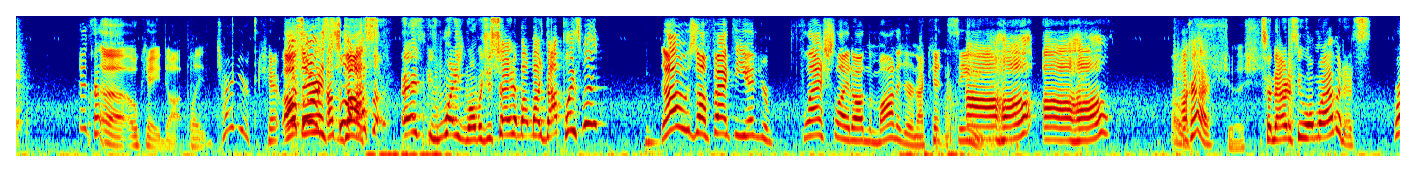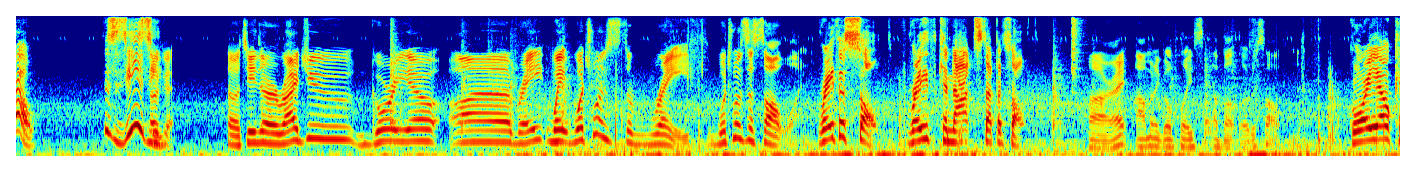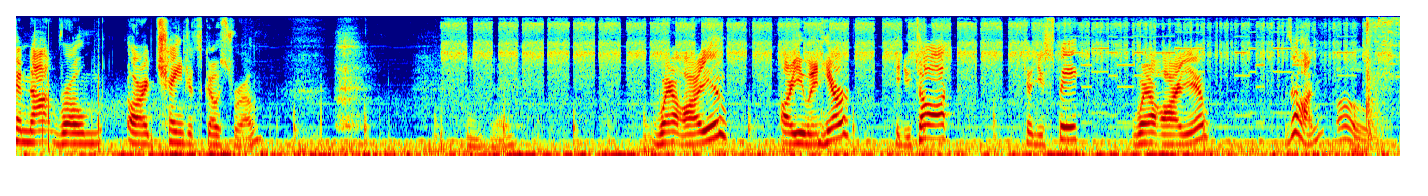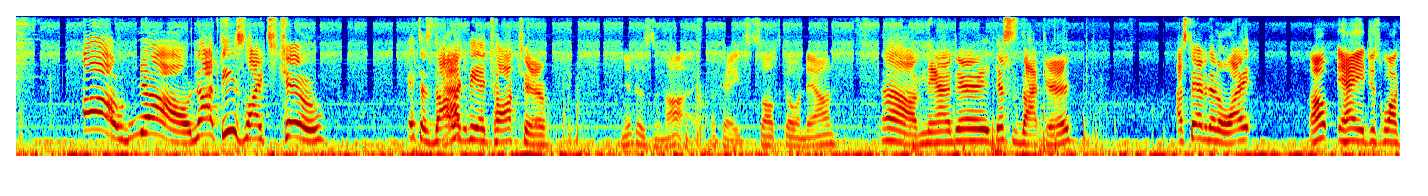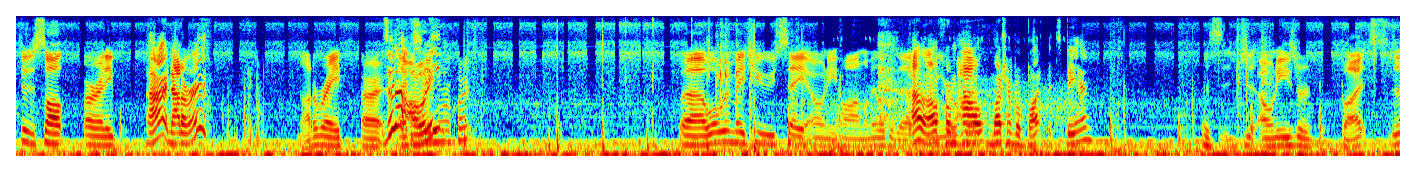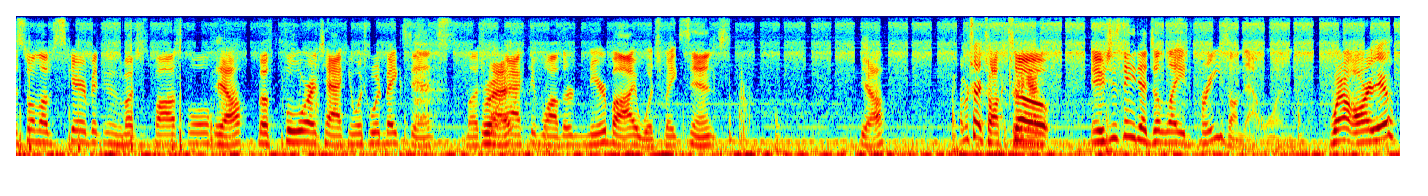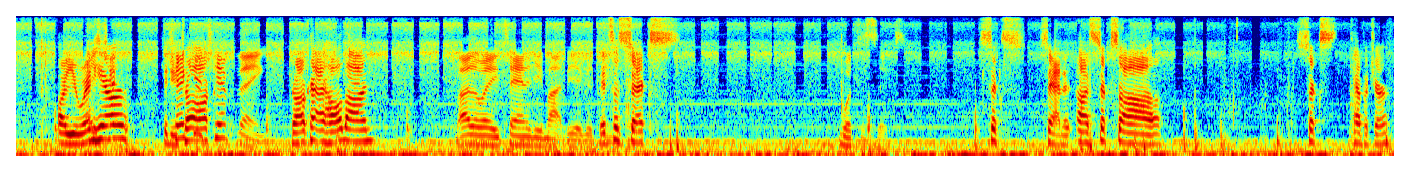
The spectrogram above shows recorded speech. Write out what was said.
It's uh okay. Dot plate. Turn your camera. Oh, Oh, there sorry, is I'm sorry, I'm dots. Hey, Wait, what was you saying about my dot placement? No, it was the fact that you had your flashlight on the monitor and I couldn't see. Uh huh. Uh huh. oh, okay. Shush. So now to see one more evidence, bro. This is easy. Okay. So it's either Raiju, Goryo, uh, Wraith. Wait, which one's the Wraith? Which one's the salt one? Wraith is salt. Wraith cannot step in salt. All right, I'm gonna go place a buttload of salt in there. Goryo cannot roam or change its ghost roam. Okay. Where are you? Are you in here? Can you talk? Can you speak? Where are you? Is it on? Oh, Oh no! Not these lights too. It does not How like being talked to. it does not. Okay, salt's going down. Oh man, dude, this is not good. I'm standing in the light. Oh, yeah, he just walked through the salt already. All right, not a wraith. Not a wraith. All right. Is it an Oni? Uh, what would make you say Oni? Hold let me look at that. I don't know from how much of a butt it's being. It's just Onis or butts. This one loves to scare victims as much as possible. Yeah. Before attacking, which would make sense. Much more active while they're nearby, which makes sense. Yeah. I'm gonna try talking to So, it you just need a delayed freeze on that one. Where are you? Are you in Hey, here? check- Can you talk? temp thing. Okay, hold on. By the way, sanity might be a good thing. It's a six. What's a six? Six sanity. Uh, six. Uh. Six temperature.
